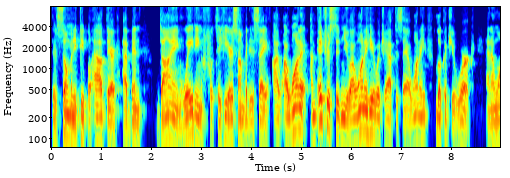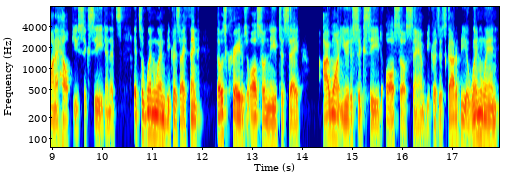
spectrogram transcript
there's so many people out there have been dying, waiting for to hear somebody to say, I, I want to, I'm interested in you. I want to hear what you have to say. I want to look at your work and I want to help you succeed. And it's it's a win-win because I think those creatives also need to say, I want you to succeed also, Sam, because it's got to be a win-win.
